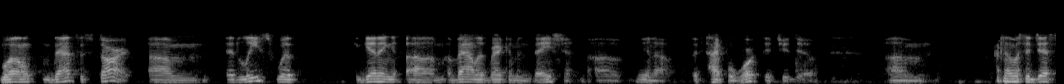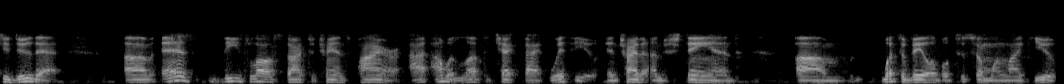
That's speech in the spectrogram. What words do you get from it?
Well, that's a start. Um, at least with getting um, a valid recommendation of you know the type of work that you do. Um, I would suggest you do that. Um, as these laws start to transpire, I, I, would love to check back with you and try to understand um, what's available to someone like you.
